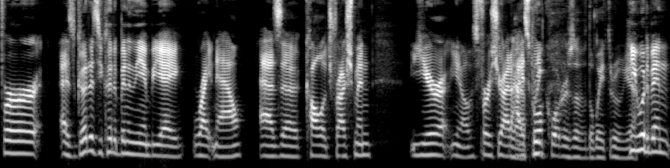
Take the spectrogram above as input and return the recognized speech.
for as good as he could have been in the NBA right now as a college freshman, year you know his first year out of Yeah, high school, Three quarters of the way through. Yeah. he would have been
